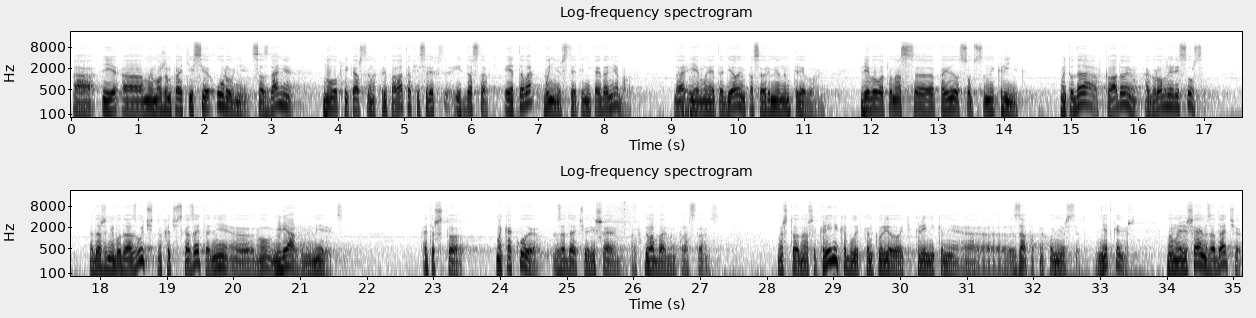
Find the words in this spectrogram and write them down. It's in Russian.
и а, мы можем пройти все уровни создания новых лекарственных препаратов и средств их доставки. Этого в университете никогда не было. Да, и мы это делаем по современным требованиям. Либо вот у нас э, появилась собственная клиника. Мы туда вкладываем огромные ресурсы. Я даже не буду озвучить, но хочу сказать, они э, ну, миллиардами меряются. Это что? Мы какую задачу решаем в глобальном пространстве? Ну что, наша клиника будет конкурировать клиниками э, западных университетов? Нет, конечно. Но мы решаем задачу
